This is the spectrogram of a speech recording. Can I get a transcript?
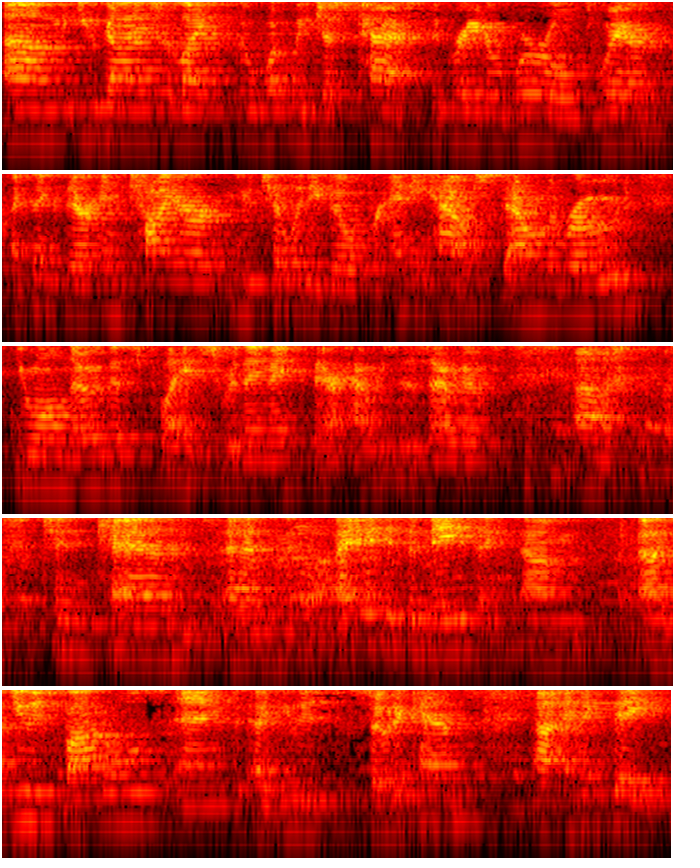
um, you guys are like the, what we just passed, the greater world, where I think their entire utility bill for any house down the road, you all know this place where they make their houses out of uh, tin cans, and it's amazing. Um, uh, used bottles and uh, used soda cans. Uh, I think they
